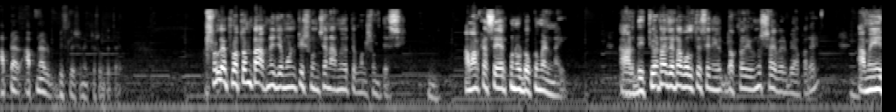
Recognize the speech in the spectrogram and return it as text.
আপনার আপনার বিশ্লেষণ একটু শুনতে চাই। আসলে প্রথমটা আপনি যেমনটি শুনছেন আমিও তেমন শুনতেছি। আমার কাছে এর কোনো ডকুমেন্ট নাই। আর দ্বিতীয়টা যেটা বলতেছেন ডক্টর ইউনুস সাহেবের ব্যাপারে আমি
